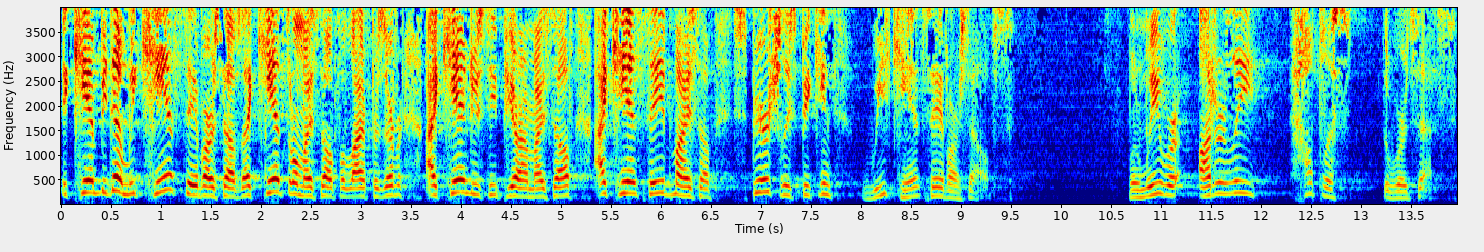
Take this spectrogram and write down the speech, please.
It can't be done. We can't save ourselves. I can't throw myself a life preserver. I can't do CPR on myself. I can't save myself. Spiritually speaking, we can't save ourselves when we were utterly helpless, the word says.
